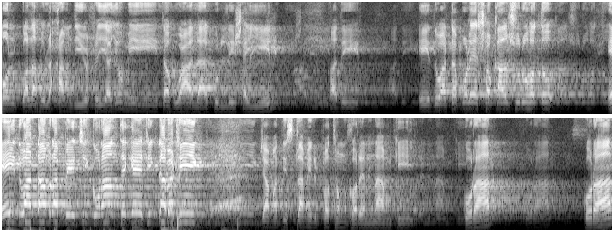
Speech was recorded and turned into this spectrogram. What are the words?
মুলক ওয়া লাহুল হামদু ইউহয়ী ওয়া ইউমীতু আলা কুল্লি শাইইন কাদির। এই দোয়াটা পড়ে সকাল শুরু হতো। এই দোয়াটা আমরা পেয়েছি কোরআন থেকে, ঠিক না ঠিক জামাত ইসলামের প্রথম ঘরের নাম কি? কোরআন? কোরআন?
